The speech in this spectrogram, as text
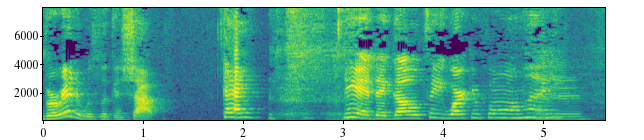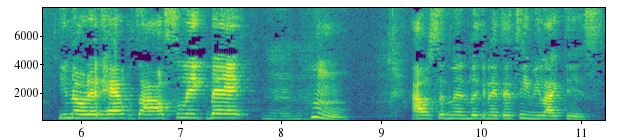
Baretti was looking sharp. Okay. he had that gold tee working for him, honey. Mm. You know that hair was all slick back. Mm-hmm. Hmm. I was sitting there looking at that TV like this.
